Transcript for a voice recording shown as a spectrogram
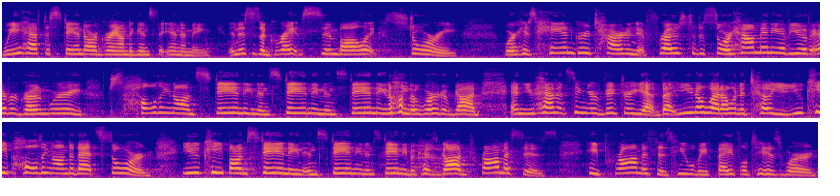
We have to stand our ground against the enemy. And this is a great symbolic story where his hand grew tired and it froze to the sword. How many of you have ever grown weary just holding on, standing and standing and standing on the word of God, and you haven't seen your victory yet? But you know what? I want to tell you, you keep holding on to that sword. You keep on standing and standing and standing because God promises. He promises He will be faithful to His word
